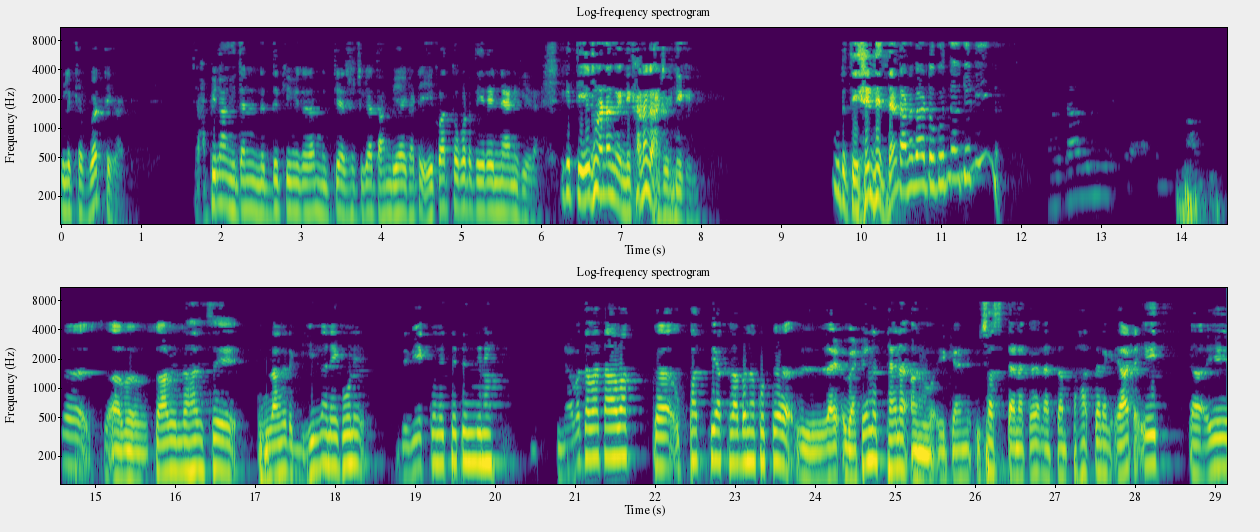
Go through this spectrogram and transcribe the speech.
කුල කපුවත් එකයි. අපි නම් හිතන්නේ නැද්ද කීමේ තරම් නිත්‍ය සුචික තම්බියයි කට ඒකවත් ඔකට තේරෙන්නේ නැහැ නේ කියලා. ඒක තේරුණා නම් වෙන්නේ කනගාටු වෙන එකනේ. උට තේරෙන්නේ නැහැ කනගාටුවකුත් නැව ජොලි ඉන්න. ස්වාමීන් වහන්සේ ළඟට ගිහිල්ලානේ කොනේ දෙවියෙක් වුණෙත් එතෙන්දිනේ. නැවත වතාවක් උප්පත්තියක් ලබනකොට වැටෙන තැන අනුව ඒ කියන්නේ උසස් තැනක නැත්නම් පහත් තැනක එයාට ඒ ඒ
